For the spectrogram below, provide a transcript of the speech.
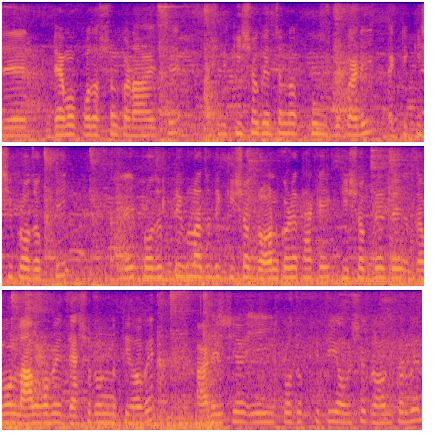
যে ডেমো প্রদর্শন করা হয়েছে, আসলে কৃষকের জন্য খুব উপকারী একটি কৃষি প্রযুক্তি। আসলে এই প্রযুক্তিগুলো যদি কৃষক গ্রহণ করে থাকে, কৃষকদের যে যেমন লাভ হবে, দেশের উন্নতি হবে, আর এই প্রযুক্তিটি অবশ্যই গ্রহণ করবেন।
